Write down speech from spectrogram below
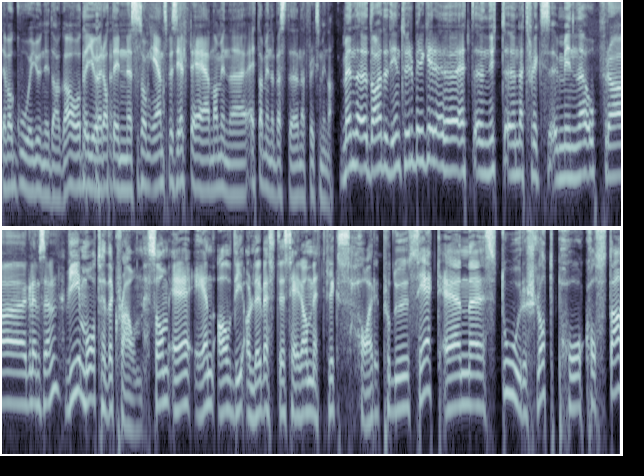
Det var gode junidager, og det gjør at den sesong én spesielt er av mine, et av mine beste Netflix-minner. Men uh, da er det din tur, Birger. Eh, et nytt Netflix-minne opp fra glemselen. Vi må til The Crown, som er en en av de aller beste seriene Netflix har produsert. En eh, storslått, påkosta,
